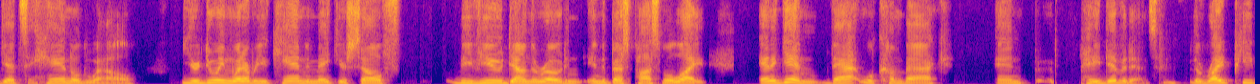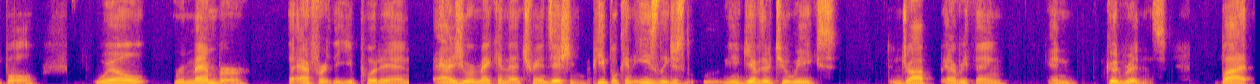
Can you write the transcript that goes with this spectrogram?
gets handled well, you're doing whatever you can to make yourself be viewed down the road in, in the best possible light. And again, that will come back and pay dividends. The right people will remember the effort that you put in as you were making that transition. People can easily just you know, give their two weeks, drop everything, and good riddance. But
